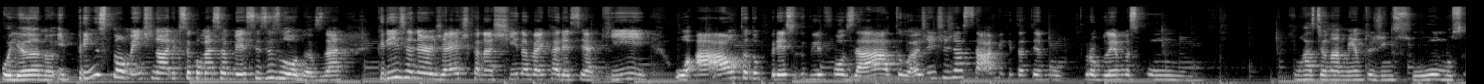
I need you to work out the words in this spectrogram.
olhando, e principalmente na hora que você começa a ver esses slogans, né? Crise energética na China vai encarecer aqui, a alta do preço do glifosato, a gente já sabe que está tendo problemas com, com racionamento de insumos,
